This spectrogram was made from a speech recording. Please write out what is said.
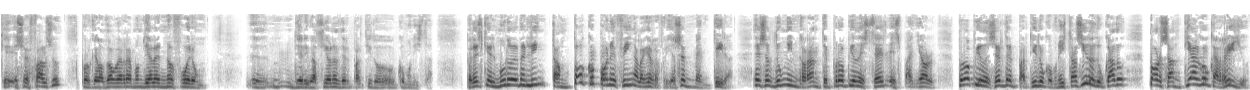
que eso es falso porque las dos guerras mundiales no fueron eh, derivaciones del Partido Comunista. Pero es que el muro de Berlín tampoco pone fin a la Guerra Fría. Eso es mentira. Eso es de un ignorante propio de ser español, propio de ser del Partido Comunista. Ha sido educado por Santiago Carrillo,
